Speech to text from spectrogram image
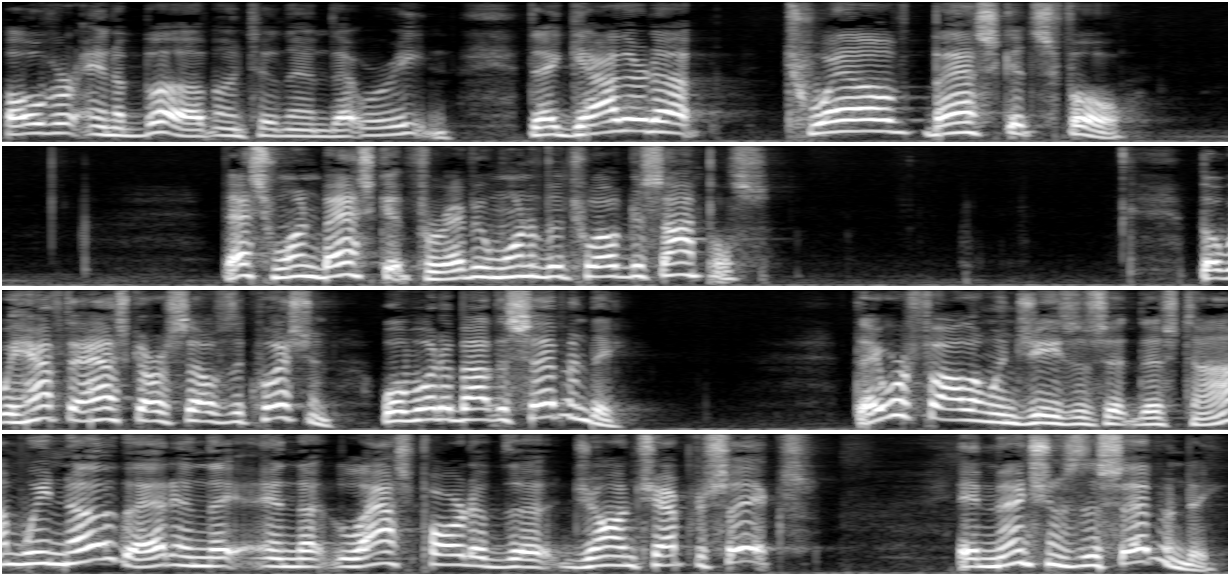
over and above unto them that were eaten. They gathered up twelve baskets full. That's one basket for every one of the 12 disciples. But we have to ask ourselves the question, well, what about the 70? They were following Jesus at this time. We know that in the, in the last part of the John chapter 6. It mentions the 70.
